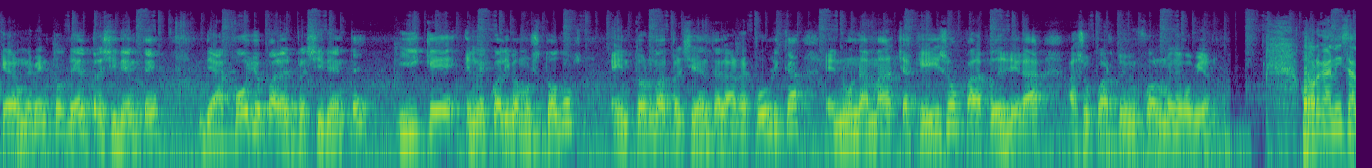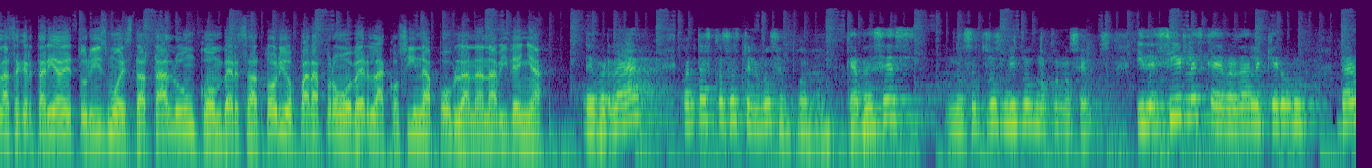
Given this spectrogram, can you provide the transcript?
que era un evento del presidente, de apoyo para el presidente, y que en el cual íbamos todos en torno al presidente de la República en una marcha que hizo para poder llegar a su cuarto informe de gobierno. Organiza la Secretaría de Turismo Estatal un conversatorio para promover la cocina poblana navideña de verdad, cuántas cosas tenemos en Puebla que a veces nosotros mismos no conocemos. Y decirles que de verdad le quiero dar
